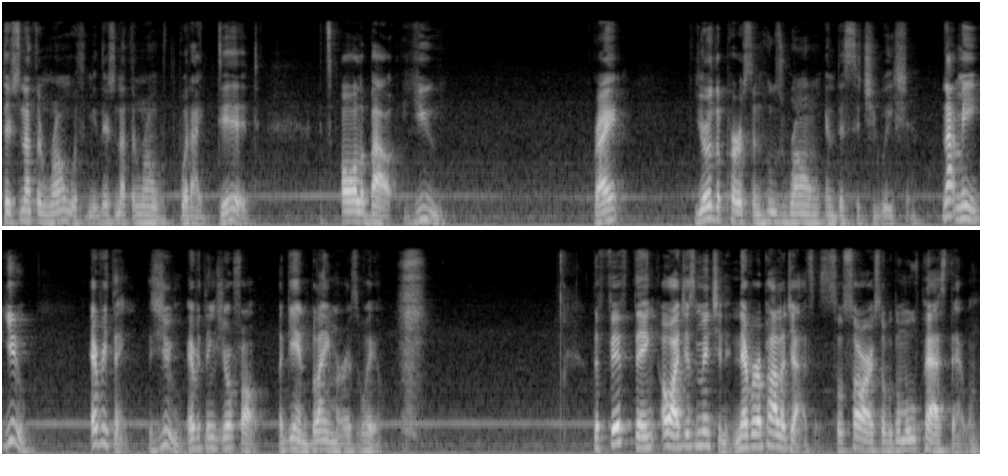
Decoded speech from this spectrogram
there's nothing wrong with me. There's nothing wrong with what I did. It's all about you, right? You're the person who's wrong in this situation. Not me, you. Everything is you. Everything's your fault. Again, blame her as well. The fifth thing, oh, I just mentioned it, never apologizes. So sorry, so we're going to move past that one.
